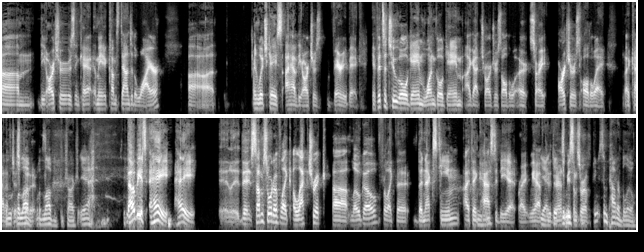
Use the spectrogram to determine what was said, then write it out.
um, the archers and I mean, it comes down to the wire. Uh, in which case, I have the archers very big. If it's a two goal game, one goal game, I got Chargers all the way. Or, sorry, Archers all the way. I kind of just would love, it. Would love the Charger. Yeah. that would be hey hey uh, some sort of like electric uh, logo for like the the next team i think mm-hmm. has to be it right we have yeah, to there has to be some sort of give me some powder blue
